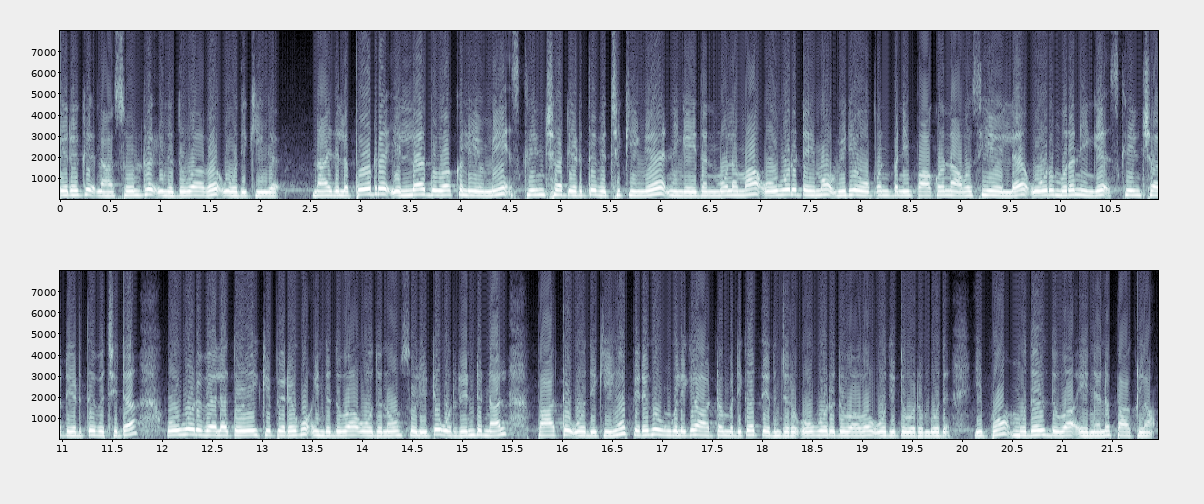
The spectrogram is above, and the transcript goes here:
பிறகு நான் சொல்கிற இந்த துவாவை ஓதிக்கிங்க. நான் இதில் போடுற எல்லா துவாக்களையுமே ஸ்க்ரீன்ஷாட் எடுத்து வச்சுக்கிங்க. நீங்கள் இதன் மூலமாக ஒவ்வொரு டைமும் வீடியோ ஓப்பன் பண்ணி பார்க்கணுன்னு அவசியம் இல்லை. ஒரு முறை நீங்கள் ஸ்க்ரீன்ஷாட் எடுத்து வச்சுட்டா ஒவ்வொரு வேலை தொழிலுக்கு பிறகும் இந்த துவா ஓதணும் சொல்லிட்டு ஒரு ரெண்டு நாள் பார்த்து ஓதிக்கிங்க. பிறகு உங்களுக்கே ஆட்டோமேட்டிக்காக தெரிஞ்சிடும் ஒவ்வொரு துவாவாக ஓதிட்டு வரும்போது. இப்போ முதல் துவா என்னென்னு பார்க்கலாம்.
